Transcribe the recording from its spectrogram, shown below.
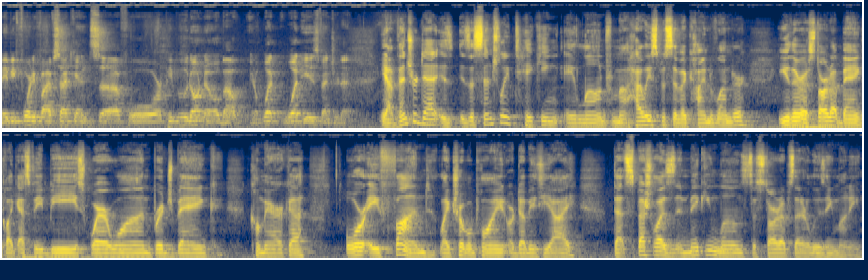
maybe 45 seconds uh, for people who don't know about you know what what is venture debt. Yeah, venture debt is, is essentially taking a loan from a highly specific kind of lender, either a startup bank like SVB, Square One, Bridge Bank, Comerica, or a fund like Triple Point or WTI that specializes in making loans to startups that are losing money.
